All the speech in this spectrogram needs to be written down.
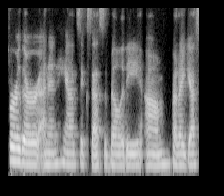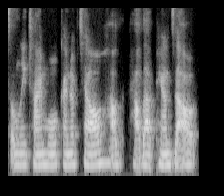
further and enhance accessibility. Um, but I guess only time will kind of tell how, how that pans out.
